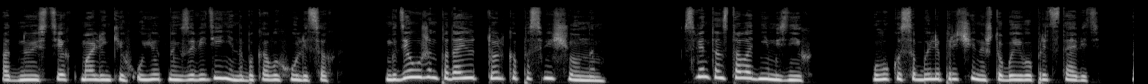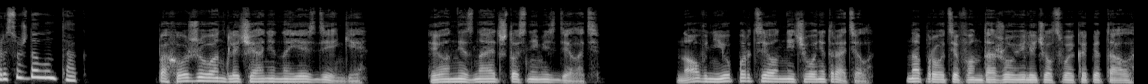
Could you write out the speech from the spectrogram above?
одно из тех маленьких уютных заведений на боковых улицах, где ужин подают только посвященным. Свинтон стал одним из них. У Лукаса были причины, чтобы его представить. Рассуждал он так. «Похоже, у англичанина есть деньги, и он не знает, что с ними сделать. Но в Ньюпорте он ничего не тратил. Напротив, он даже увеличил свой капитал,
